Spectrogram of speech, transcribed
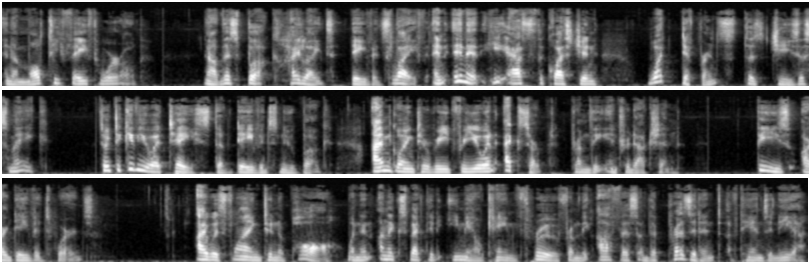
in a Multi Faith World. Now, this book highlights David's life, and in it, he asks the question what difference does Jesus make? So, to give you a taste of David's new book, I'm going to read for you an excerpt from the introduction. These are David's words. I was flying to Nepal when an unexpected email came through from the office of the President of Tanzania.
